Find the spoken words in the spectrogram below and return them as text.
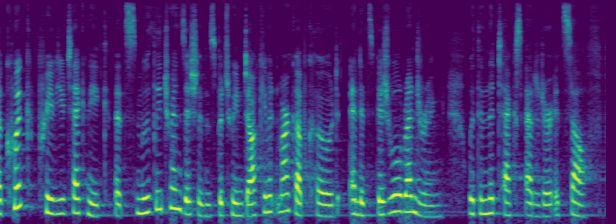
a quick preview technique that smoothly transitions between document markup code and its visual rendering within the text editor itself.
